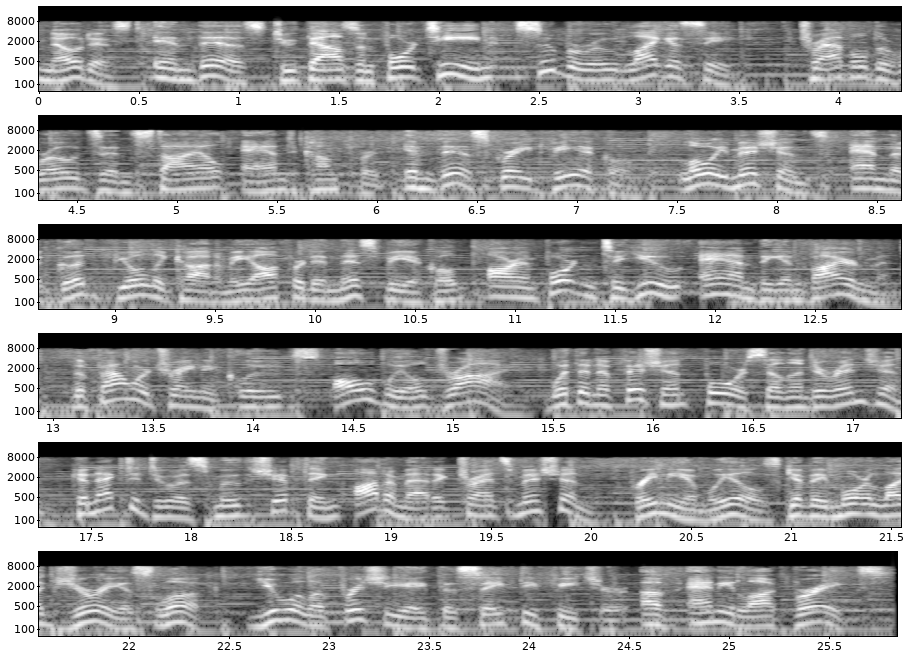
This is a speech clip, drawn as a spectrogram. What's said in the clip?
noticed in this 2014 Subaru Legacy. Travel the roads in style and comfort in this great vehicle. Low emissions and the good fuel economy offered in this vehicle are important to you and the environment. The powertrain includes all-wheel drive with an efficient four-cylinder engine connected to a smooth shifting automatic transmission. Premium wheels give a more luxurious look. You will appreciate the safety feature of anti-lock brakes.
